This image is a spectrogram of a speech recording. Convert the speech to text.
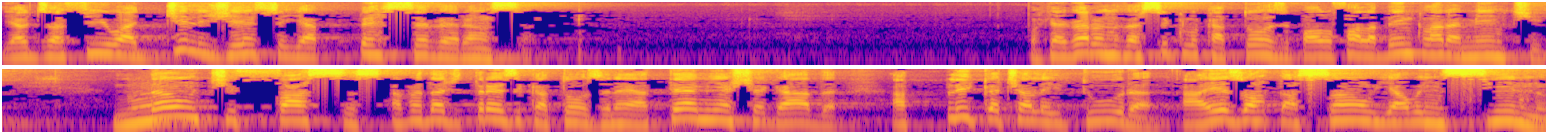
e é o desafio à diligência e à perseverança. Porque agora no versículo 14, Paulo fala bem claramente: Não te faças, na verdade 13 e 14, né? Até a minha chegada, aplica-te à leitura, à exortação e ao ensino.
